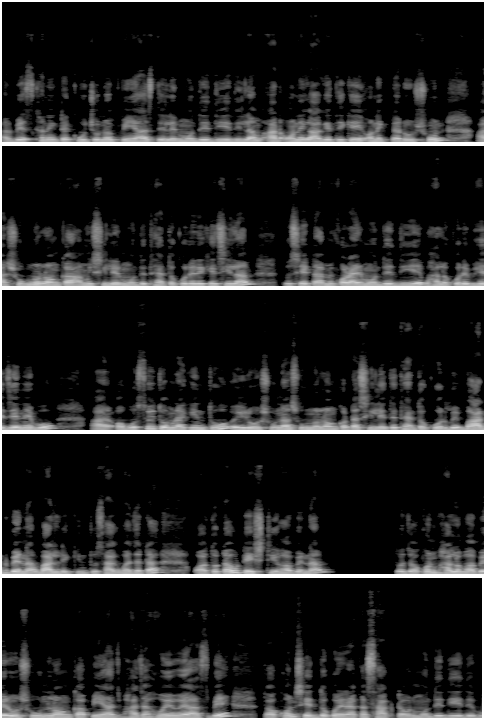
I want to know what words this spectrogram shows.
আর বেশ খানিকটা কুচনো পেঁয়াজ তেলের মধ্যে দিয়ে দিলাম। আর অনেক আগে থেকেই অনেকটা রসুন আর শুকনো লঙ্কা আমি শিলের মধ্যে থ্যাতো করে রেখেছিলাম। তো সেটা আমি কড়াইয়ের মধ্যে দিয়ে ভালো করে ভেজে নেব। আর অবশ্যই তোমরা কিন্তু ওই রসুন আর শুকনো লঙ্কাটা শিলেতে থ্যাতো করবে। বাটবে না বাড়লে কিন্তু শাক ভাজাটা অতটাও টেস্টি হবে না। তো যখন ভালোভাবে রসুন, লঙ্কা, পেঁয়াজ ভাজা হয়ে হয়ে আসবে, তখন সেদ্ধ করে রাখা শাকটা ওর মধ্যে দিয়ে দেব।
